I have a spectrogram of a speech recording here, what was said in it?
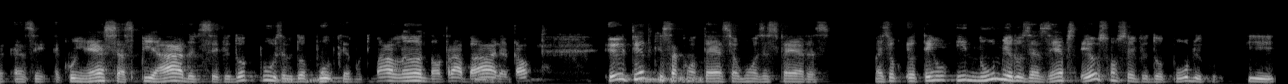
é, é, assim, é, conhece as piadas de servidor público, servidor público é muito malandro, não trabalha tal. Eu entendo que isso acontece em algumas esferas, mas eu, eu tenho inúmeros exemplos. Eu sou um servidor público e,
